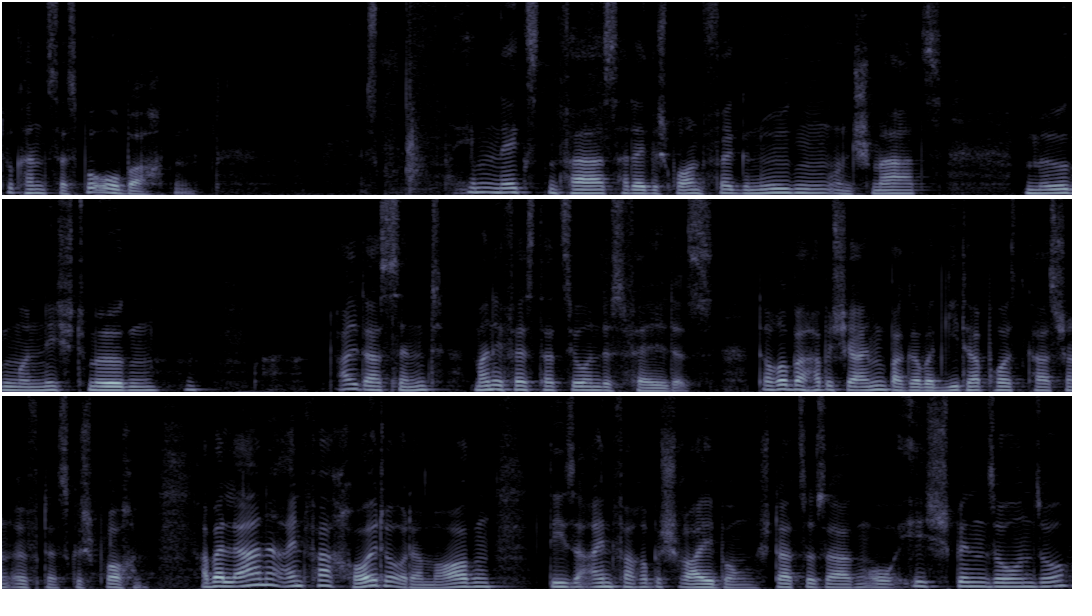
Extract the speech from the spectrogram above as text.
du kannst das beobachten. Im nächsten Vers hat er gesprochen, Vergnügen und Schmerz, mögen und nicht mögen. All das sind Manifestationen des Feldes. Darüber habe ich ja im Bhagavad Gita Podcast schon öfters gesprochen. Aber lerne einfach heute oder morgen diese einfache Beschreibung, statt zu sagen, oh, ich bin so und so,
